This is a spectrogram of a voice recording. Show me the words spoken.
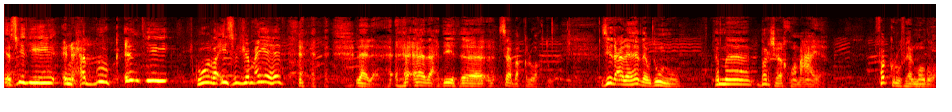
يا سيدي نحبوك أنت تكون رئيس الجمعية هذه. لا لا هذا حديث سبق الوقت. زيد على هذا ودونه. ثم برشا أخوة معايا. فكروا في هالموضوع.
